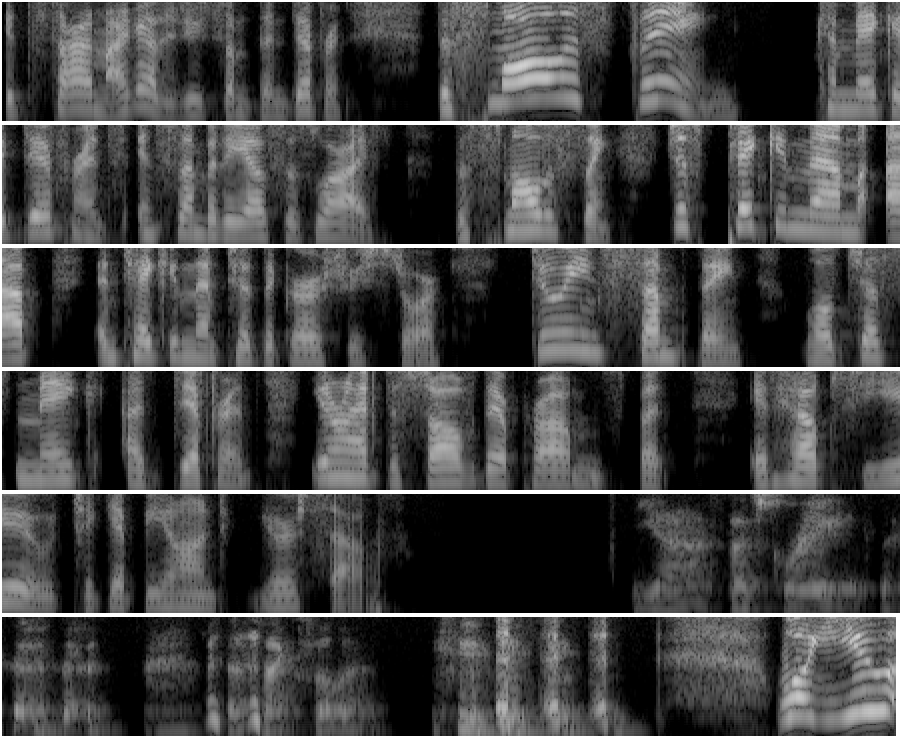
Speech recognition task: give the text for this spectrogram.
it's time. I got to do something different. The smallest thing can make a difference in somebody else's life. The smallest thing, just picking them up and taking them to the grocery store, doing something will just make a difference. You don't have to solve their problems, but it helps you to get beyond yourself. Yes, that's great. that's excellent. well, you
